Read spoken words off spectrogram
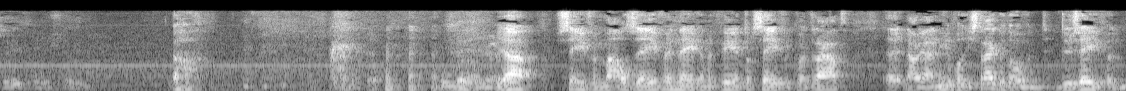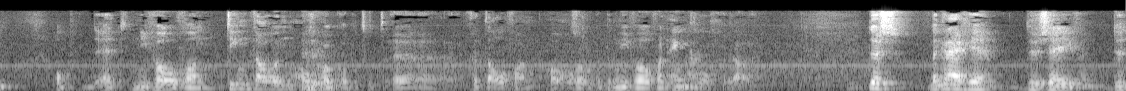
7 ondersteunen. Oh. ja, 7 maal 7, 49, 7 kwadraat. Uh, nou ja, in ieder geval, die struikelt over de 7. Op het niveau van tientallen, als ook op het uh, getal van, als ook op het niveau van enkele getallen. Dus dan krijg je de 7, de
